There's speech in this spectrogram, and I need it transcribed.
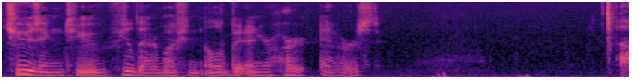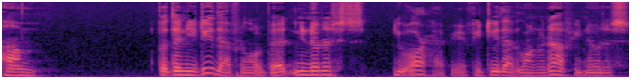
choosing to feel that emotion a little bit in your heart at first. Um, but then you do that for a little bit, and you notice you are happy. If you do that long enough, you notice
